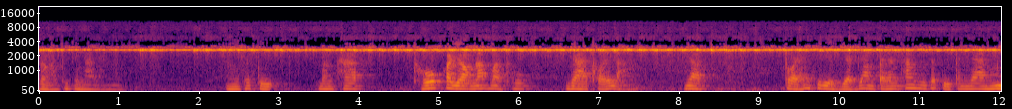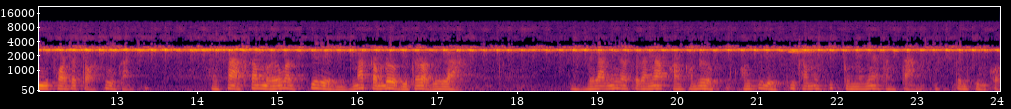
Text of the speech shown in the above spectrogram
ต้องพิจารณาอย่างนี้มีสติบังคับทุกก็ยอมรับว่าทุกอย่าถอยหลังอย่าปล่อยให้กิเลสเหยียบย่ำไปทั้งทั้งที่สติปัญญามีพอจะต่อสู้กันให้ทราบเสมอว่ากิเลสมักกำเริบอยู่ตลอดเวลา เวลานี้เราจะระงับความกำเริบของกิเลสที่ทำให้คิดตรงในแง่ต่าง ๆ เป็นสิ่งก่อ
